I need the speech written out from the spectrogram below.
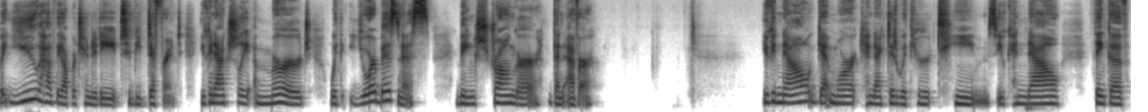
But you have the opportunity to be different. You can actually emerge with your business being stronger than ever. You can now get more connected with your teams. You can now think of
